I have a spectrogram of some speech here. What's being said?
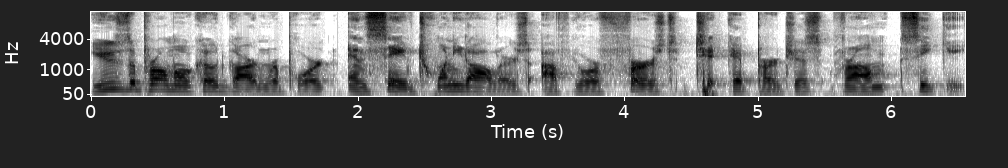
use the promo code Garden Report, and save $20 off your first ticket purchase from SeatGeek.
